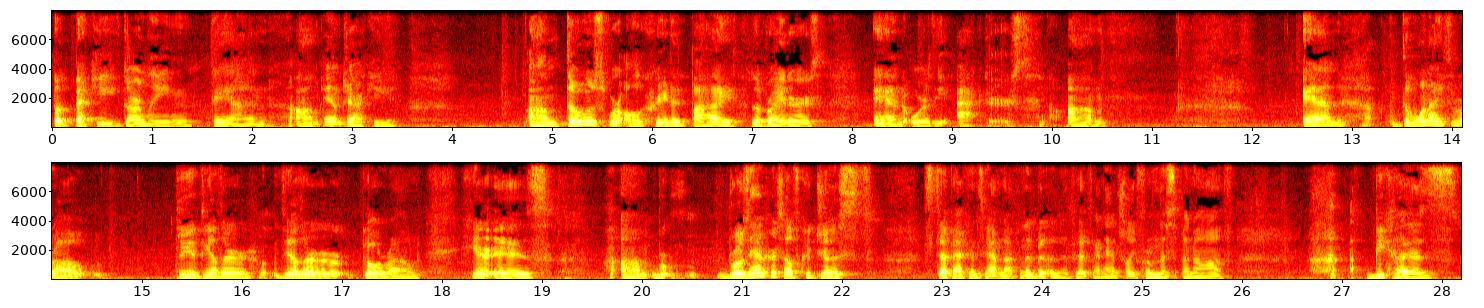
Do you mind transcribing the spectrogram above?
But Becky, Darlene, Dan, um, Aunt Jackie, um, those were all created by the writers and or the actors. Um, and the one I threw out, the the other the other go around here is, um, Roseanne herself could just step back and say, "I'm not going to benefit financially from the spinoff because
